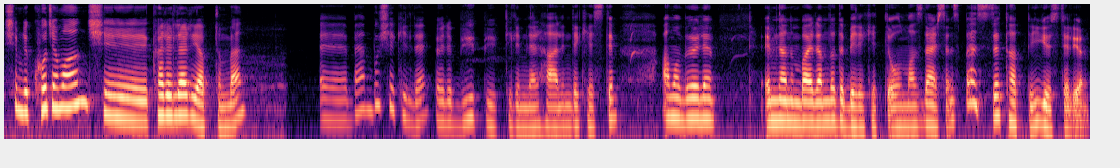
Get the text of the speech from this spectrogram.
Şimdi kocaman şey, kareler yaptım ben. Ee, ben bu şekilde böyle büyük büyük dilimler halinde kestim. Ama böyle Emine Hanım bayramda da bereketli olmaz derseniz ben size tatlıyı gösteriyorum.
